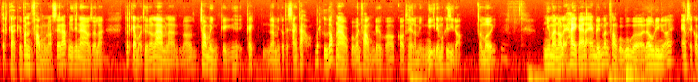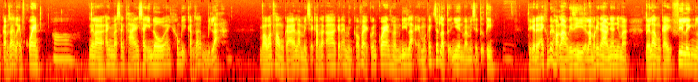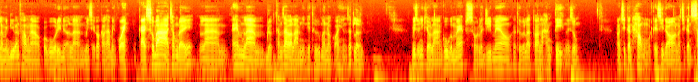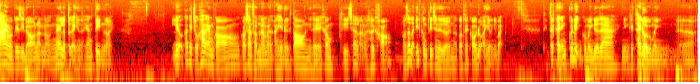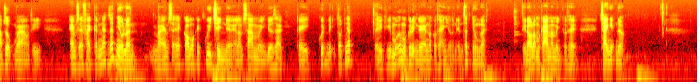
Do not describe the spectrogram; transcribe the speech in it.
Tất cả cái văn phòng nó setup như thế nào rồi là tất cả mọi thứ nó làm là nó cho mình cái cách là mình có thể sáng tạo. Bất cứ góc nào của văn phòng đều có có thể là mình nghĩ đến một cái gì đó nó mới. Nhưng mà nó lại hay cái là em đến văn phòng của Google ở đâu đi nữa ấy, em sẽ có cảm giác là em quen. Oh. nên là anh mà sang Thái anh sang Indo anh không bị cảm giác bị lạ. Vào văn phòng cái là mình sẽ cảm giác à cái này mình có vẻ quen quen rồi mình đi lại một cách rất là tự nhiên và mình sẽ tự tin thì cái đấy anh không biết họ làm cái gì, làm cái nào nha, nhưng mà đấy là một cái feeling là mình đi văn phòng nào của Google đi nữa là mình sẽ có cảm giác mình quen. Cái số 3 ở trong đấy là em làm, được tham gia vào làm những cái thứ mà nó có ảnh hưởng rất lớn. Ví dụ như kiểu là Google Maps hoặc là Gmail, các thứ là toàn là hàng tỷ người dùng. Nó chỉ cần hỏng một cái gì đó, nó chỉ cần sai một cái gì đó là nó ngay lập tức ảnh hưởng đến hàng tỷ người. Liệu các cái chỗ khác em có có sản phẩm nào mà ảnh hưởng được to như thế hay không thì chắc là nó hơi khó. Nó rất là ít công ty trên thế giới nó có thể có độ ảnh hưởng như vậy thì tất cả những quyết định của mình đưa ra những cái thay đổi của mình uh, áp dụng vào thì em sẽ phải cân nhắc rất nhiều lần. Và em sẽ có một cái quy trình để làm sao mình đưa ra cái quyết định tốt nhất. Tại vì cái mỗi một quyết định của em nó có thể ảnh hưởng đến rất nhiều người. Thì đó là một cái mà mình có thể trải nghiệm được.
